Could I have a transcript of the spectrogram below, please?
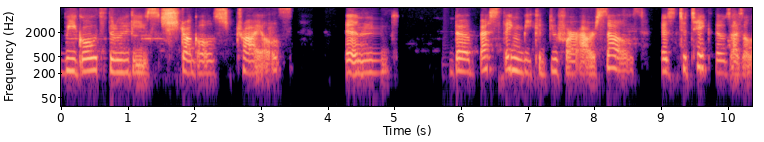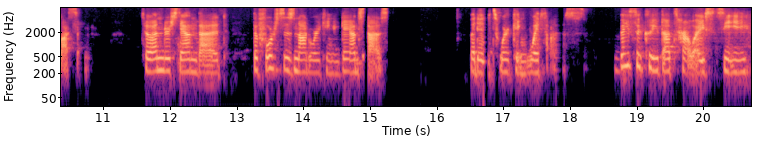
we go through these struggles, trials, and the best thing we could do for ourselves is to take those as a lesson, to understand that the force is not working against us, but it's working with us. Basically, that's how I see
